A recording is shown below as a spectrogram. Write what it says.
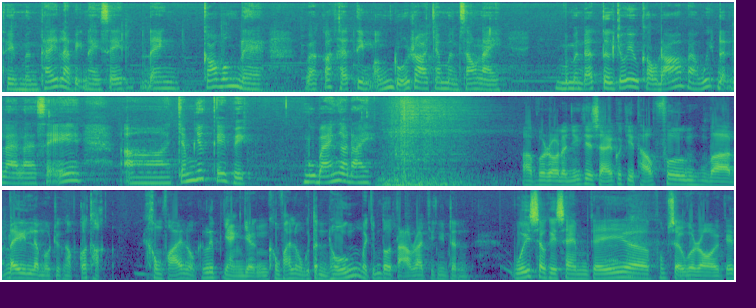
thì mình thấy là việc này sẽ đang có vấn đề và có thể tiềm ẩn rủi ro cho mình sau này. Mình đã từ chối yêu cầu đó và quyết định là là sẽ uh, chấm dứt cái việc mua bán ở đây. À, vừa rồi là những chia sẻ của chị Thảo Phương và đây là một trường hợp có thật. Không phải là một cái clip dàn dựng không phải là một cái tình huống mà chúng tôi tạo ra cho chương trình. Quý sau khi xem cái ờ, phóng sự vừa rồi cái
